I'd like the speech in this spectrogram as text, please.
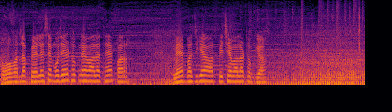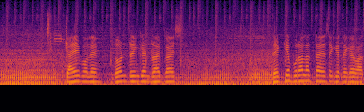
वो मतलब पहले से मुझे ही ठुकने वाले थे, पर मैं बच गया और पीछे वाला ठुक गया। क्या ही बोले। Don't drink and drive guys देख के बुरा लगता है ऐसे गिरने के बाद।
